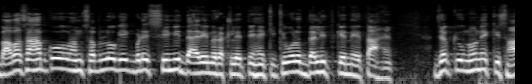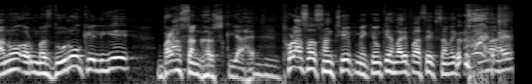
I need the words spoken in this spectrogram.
बाबा साहब को हम सब लोग एक बड़े सीमित दायरे में रख लेते हैं कि, कि वो दलित के नेता हैं। जबकि उन्होंने किसानों और मजदूरों के लिए बड़ा संघर्ष किया है। थोड़ा सा संक्षेप में क्योंकि हमारे पास एक समय की सीमा है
